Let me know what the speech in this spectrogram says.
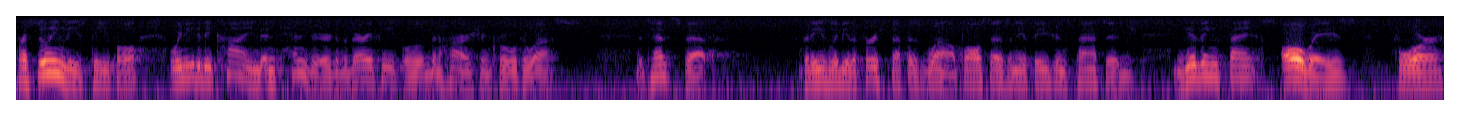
pursuing these people. We need to be kind and tender to the very people who have been harsh and cruel to us. The tenth step could easily be the first step as well. Paul says in the Ephesians passage, giving thanks always for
